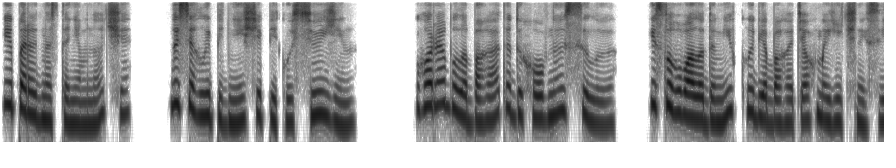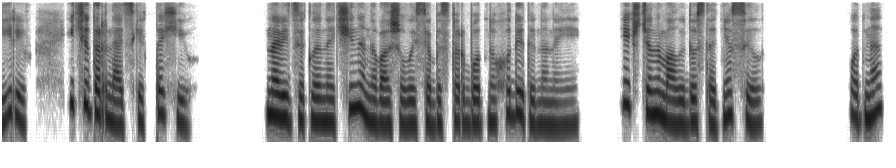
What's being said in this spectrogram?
і перед настанням ночі досягли підніжжя піку Сюїн. Гора була багата духовною силою і слугувала домівкою для багатьох магічних звірів і чудернацьких птахів. Навіть заклиначі не наважилися безтурботно ходити на неї, якщо не мали достатньо сил. Однак,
